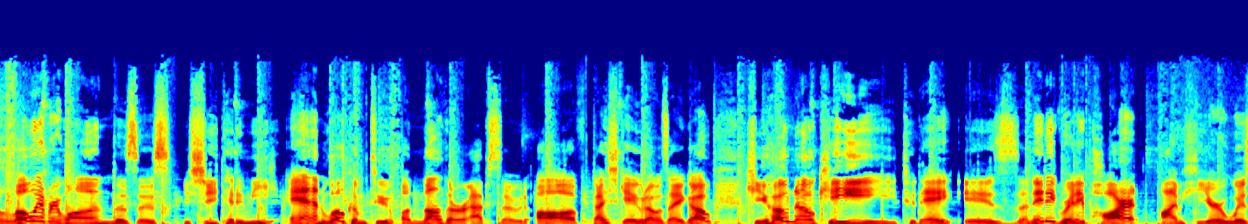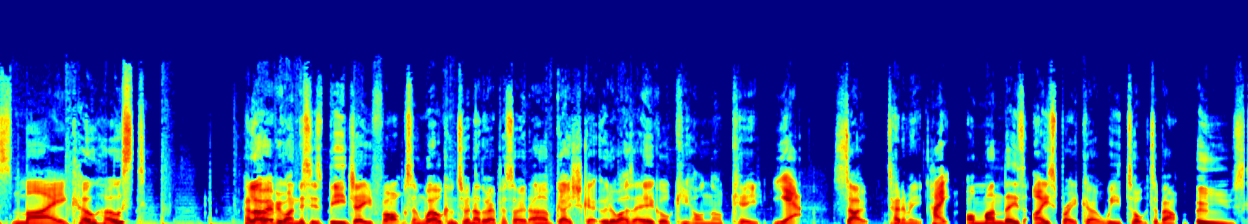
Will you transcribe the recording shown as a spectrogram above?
Hello, everyone. This is Ishii Terumi, and welcome to another episode of Daisuke Urawazaigo Kiho no Ki. Today is the nitty gritty part. I'm here with my co host. Hello, everyone. This is BJ Fox, and welcome to another episode of Daisuke Urawazaigo Kiho no Ki. Yeah. So, Terumi. Hi. On Monday's Icebreaker, we talked about booze,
